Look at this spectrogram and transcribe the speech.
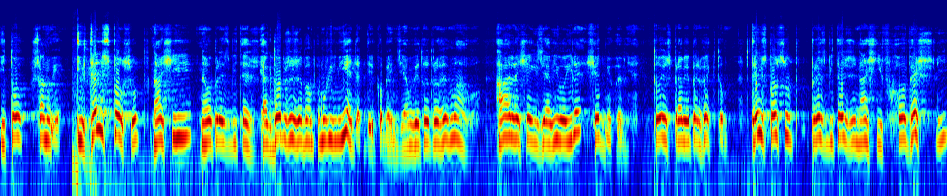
i to szanuję. I w ten sposób nasi neoprezbiterzy, jak dobrze, żeby pomówili mi jeden tylko będzie. Ja mówię, to trochę mało. Ale się ich zjawiło ile? Siedmiu pewnie. To jest prawie perfektum. W ten sposób prezbiterzy nasi weszli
